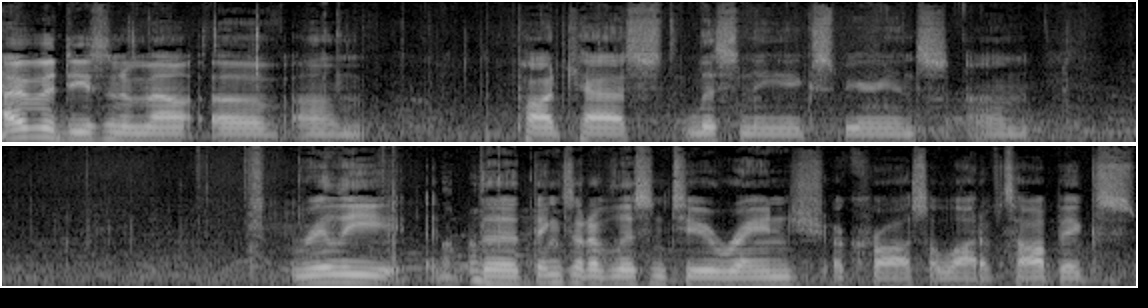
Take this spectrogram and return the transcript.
have a decent amount of um, podcast listening experience. Um, really, the things that I've listened to range across a lot of topics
